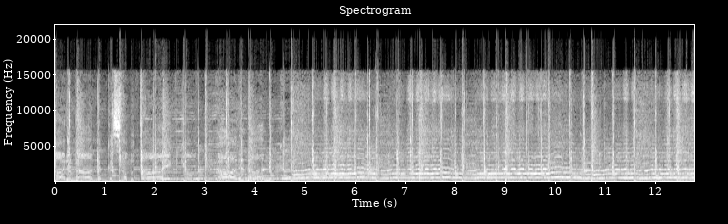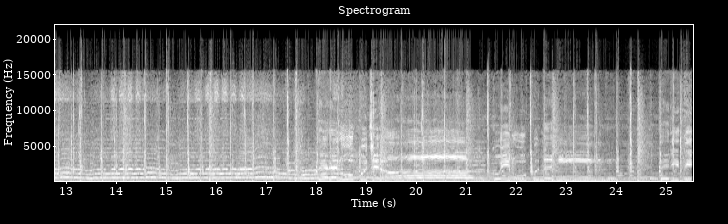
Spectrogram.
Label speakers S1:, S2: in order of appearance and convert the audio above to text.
S1: ਕਾਰ ਨਾਨਕ ਸਭ ਤਾਂ ਏ ਕਿਉਂ ਕਾਰ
